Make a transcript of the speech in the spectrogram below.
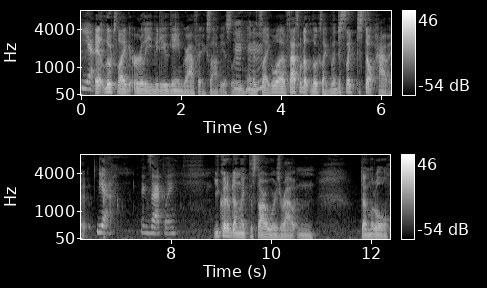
Yeah. It looked like early video game graphics, obviously, and Mm-hmm. it's like, well, if that's what it looks like, then just like just don't have it. yeah. Exactly. You could have done like the Star Wars route and done little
